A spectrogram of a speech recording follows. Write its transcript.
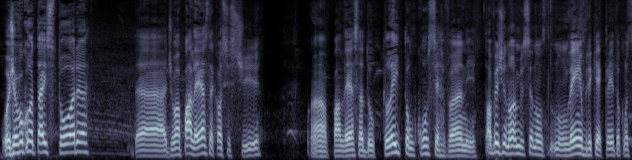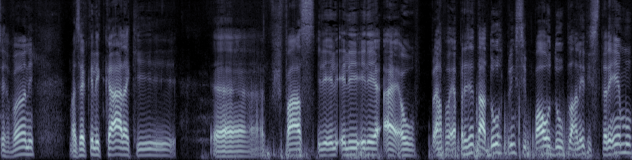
Hoje eu vou contar a história é, de uma palestra que eu assisti, uma palestra do Clayton Conservani. Talvez de nome você não, não lembre quem é Clayton Conservani, mas é aquele cara que é, faz. Ele, ele, ele, é, é o apresentador principal do Planeta Extremo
